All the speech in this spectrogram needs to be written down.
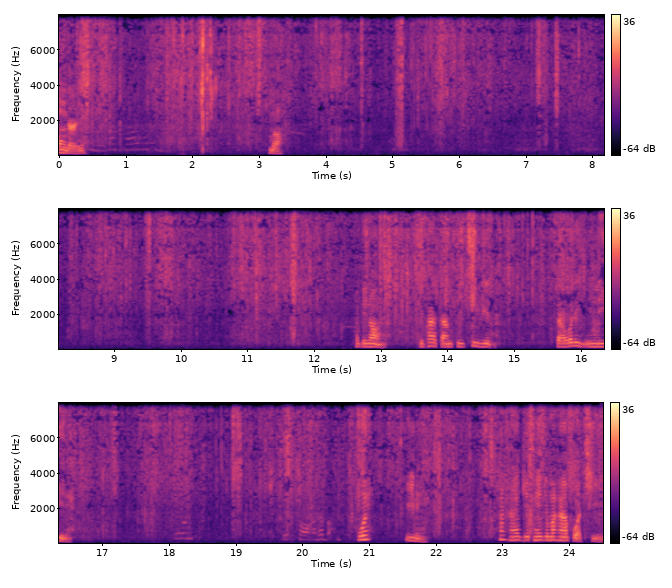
มองใดบ่ให้พี่น้องที่พาตามติดชีวิต สาวลินอินดีอุ้ย อีนี่มาหาเก็บนี้จะมาหาปวดฉี่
